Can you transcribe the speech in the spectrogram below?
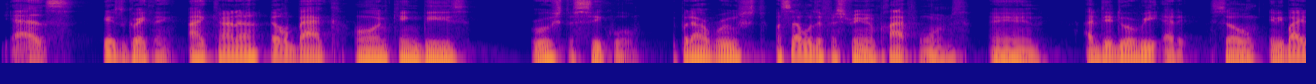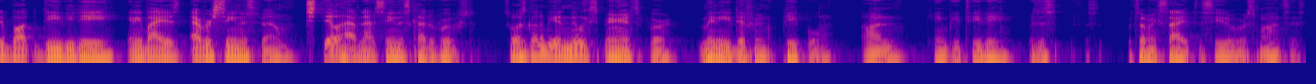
Yes. Here's the great thing. I kind of held back on King B's Roost, the sequel. We put out Roost on several different streaming platforms and I did do a re-edit. So anybody that bought the DVD, anybody that's ever seen this film, still have not seen this cut of Roost. So it's going to be a new experience for many different people on King B TV, which is which I'm excited to see the responses.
